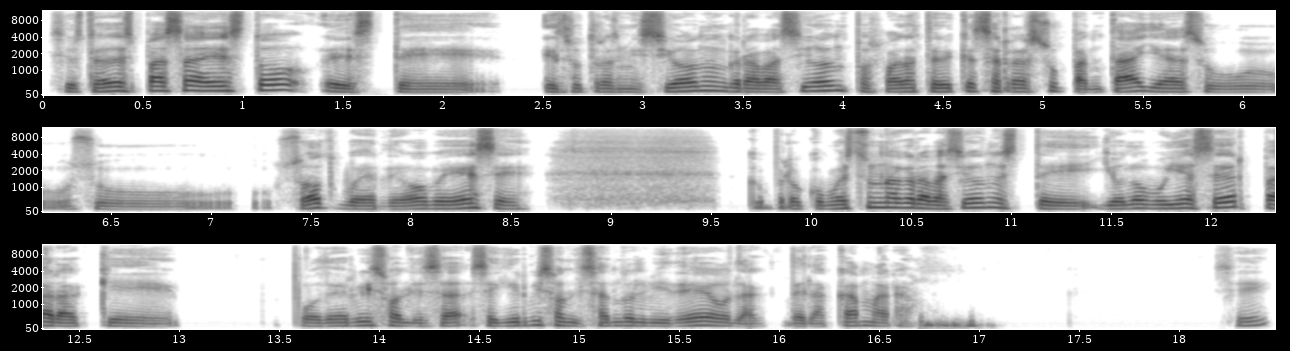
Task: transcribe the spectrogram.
Si ustedes pasa esto, este, en su transmisión o en grabación, pues van a tener que cerrar su pantalla, su, su software de OBS. Pero como esto es una grabación, este, yo lo voy a hacer para que poder visualizar, seguir visualizando el video de la cámara. ¿Sí?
